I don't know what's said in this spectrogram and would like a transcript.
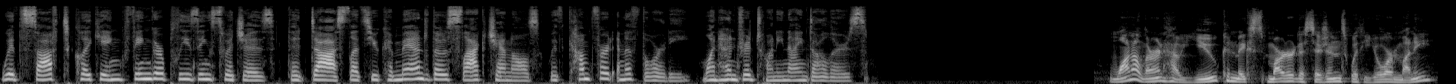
With soft clicking, finger pleasing switches, the Das lets you command those Slack channels with comfort and authority. $129. Want to learn how you can make smarter decisions with your money?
